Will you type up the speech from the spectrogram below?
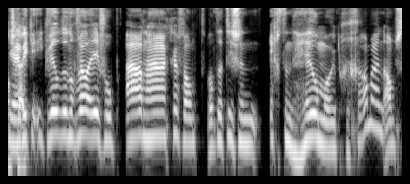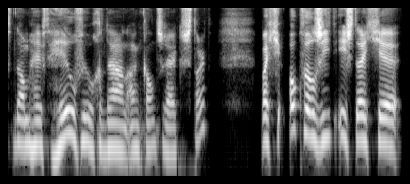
ja, ik, ik wilde er nog wel even op aanhaken, want, want het is een, echt een heel mooi programma. En Amsterdam heeft heel veel gedaan aan kansrijke start. Wat je ook wel ziet, is dat je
